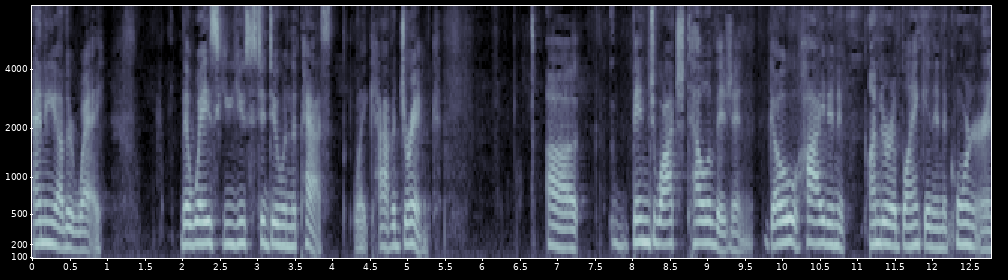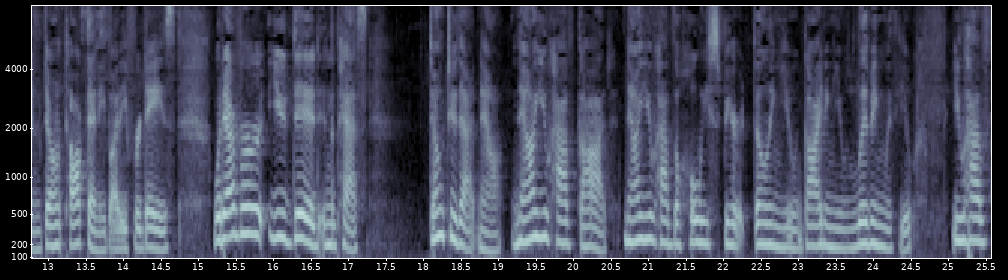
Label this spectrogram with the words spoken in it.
any other way. The ways you used to do in the past, like have a drink, uh, binge watch television, go hide in a, under a blanket in a corner and don't talk to anybody for days. Whatever you did in the past, don't do that now. Now you have God. Now you have the Holy Spirit filling you and guiding you and living with you. You have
